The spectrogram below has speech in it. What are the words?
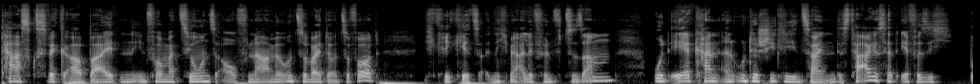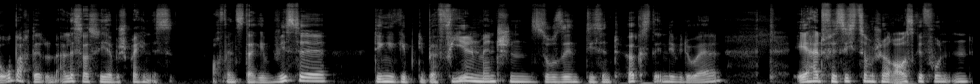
Tasks wegarbeiten, Informationsaufnahme und so weiter und so fort. Ich kriege jetzt nicht mehr alle fünf zusammen und er kann an unterschiedlichen Zeiten des Tages, hat er für sich beobachtet und alles, was wir hier besprechen, ist, auch wenn es da gewisse Dinge gibt, die bei vielen Menschen so sind, die sind höchst individuell. Er hat für sich zum Beispiel herausgefunden,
